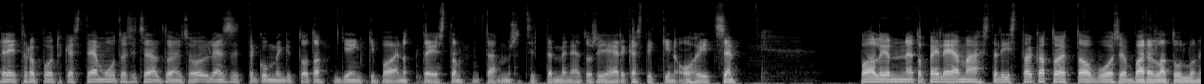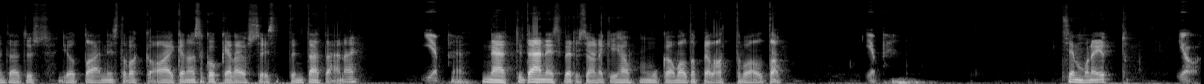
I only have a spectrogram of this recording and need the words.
retro-podcasteja ja muuta sisältöä, niin se on yleensä sitten kumminkin tuota jenkkipainotteista. Tämmöiset sitten menee tosi herkästikin ohitse. Paljon näitä pelejä mä sitä listaa katsoin, että on vuosien varrella tullut, niin täytyisi jotain niistä vaikka aikanaan kokeilla, jos ei sitten tätä näin. Jep. Näytti tämä NES-versio ainakin ihan mukavalta pelattavalta. Jep. Semmonen juttu. Joo.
